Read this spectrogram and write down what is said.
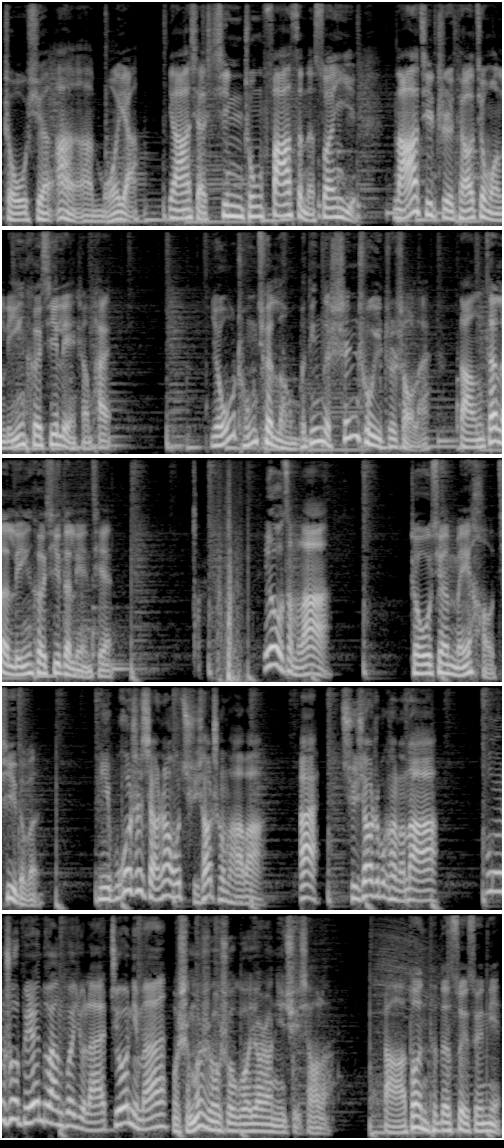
周轩暗暗磨牙。压下心中发散的酸意，拿起纸条就往林和熙脸上拍。尤虫却冷不丁的伸出一只手来，挡在了林和熙的脸前。又怎么了？周轩没好气的问：“你不会是想让我取消惩罚吧？哎，取消是不可能的啊！不能说别人都按规矩来，只有你们……我什么时候说过要让你取消了？”打断他的碎碎念，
